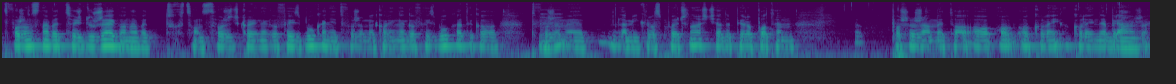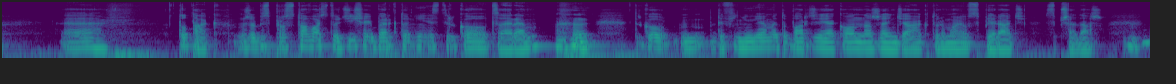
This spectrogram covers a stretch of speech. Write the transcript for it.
tworząc nawet coś dużego, nawet chcąc stworzyć kolejnego Facebooka, nie tworzymy kolejnego Facebooka, tylko tworzymy mhm. dla mikrospołeczności, a dopiero potem poszerzamy to o, o, o, kolej, o kolejne branże. E, to tak, żeby sprostować, to dzisiaj Berg to nie jest tylko CRM, mhm. tylko mm, definiujemy to bardziej jako narzędzia, które mają wspierać sprzedaż. Mhm.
